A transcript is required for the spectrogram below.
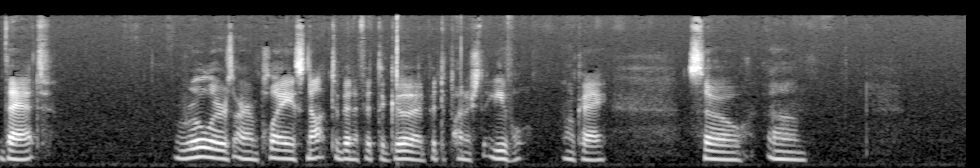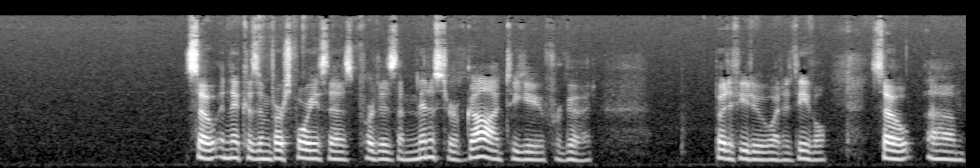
that rulers are in place not to benefit the good, but to punish the evil. Okay? So, um, So, and then because in verse 4 he says, For it is a minister of God to you for good, but if you do what is evil. So, um,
